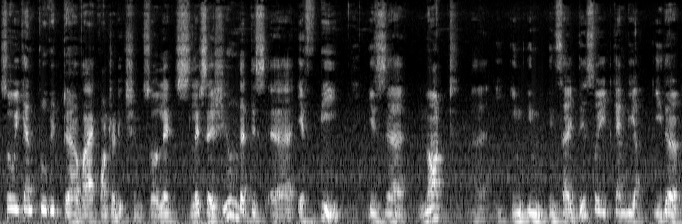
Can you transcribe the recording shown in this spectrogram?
So we can prove it uh, via contradiction. So let's let's assume that this uh, fp is uh, not uh, in, in inside this so it can be either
